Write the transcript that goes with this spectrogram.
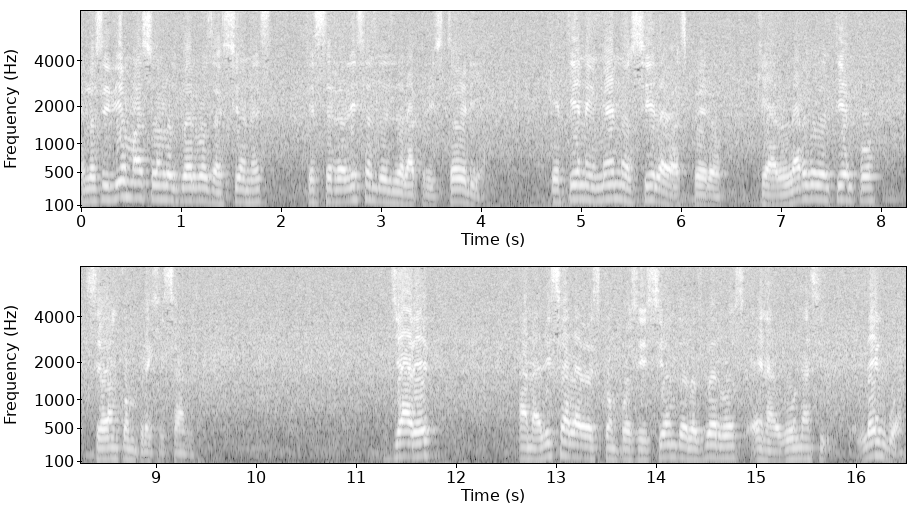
En los idiomas son los verbos de acciones que se realizan desde la prehistoria, que tienen menos sílabas pero que a lo largo del tiempo se van complejizando. Jared analiza la descomposición de los verbos en algunas lenguas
